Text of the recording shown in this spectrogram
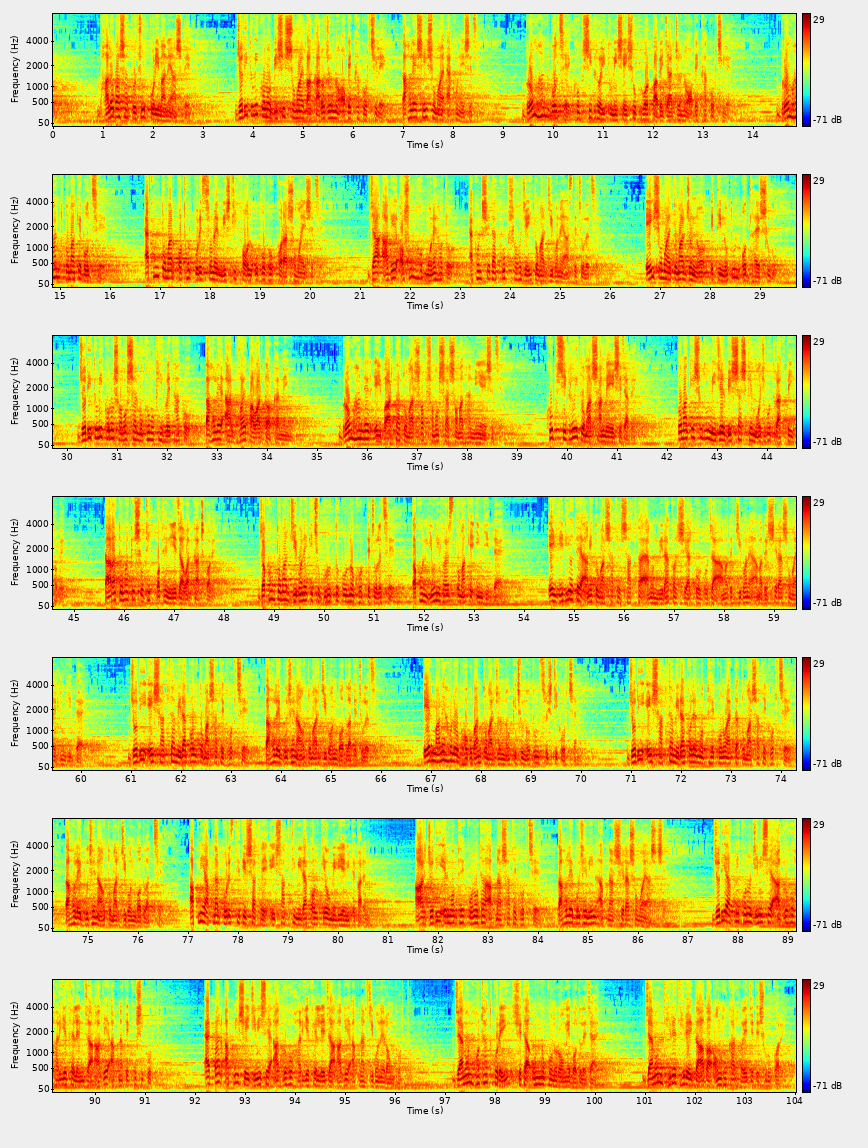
ভালোবাসা প্রচুর পরিমাণে আসবে। যদি তুমি কোনো বিশেষ সময় বা কারও জন্য অপেক্ষা করছিলে, তাহলে সেই সময় এখন এসেছে। ব্রহ্মাণ্ড বলছে, খুব শীঘ্রই তুমি সেই সুখবর পাবে যার জন্য অপেক্ষা করছিলে। ব্রহ্মাণ্ড তোমাকে বলছে, এখন তোমার কঠোর পরিশ্রমের মিষ্টি ফল উপভোগ করার সময় এসেছে। যা আগে অসম্ভব মনে হতো, এখন সেটা খুব সহজেই তোমার জীবনে আসতে চলেছে। এই সময় তোমার জন্য একটি নতুন অধ্যায়ের শুরু। যদি তুমি কোনো সমস্যার মুখোমুখি হয়ে থাকো, তাহলে আর ভয় পাওয়ার দরকার নেই। ব্রহ্মাণ্ডের এই বার্তা তোমার সব সমস্যার সমাধান নিয়ে এসেছে। খুব শীঘ্রই তোমার সামনে এসে যাবে। তোমাকে শুধু নিজের বিশ্বাসকে মজবুত রাখতেই হবে। তারা তোমাকে সঠিক পথে নিয়ে যাওয়ার কাজ করে। যখন তোমার জীবনে কিছু গুরুত্বপূর্ণ ঘটতে চলেছে, তখন ইউনিভার্স তোমাকে ইঙ্গিত দেয়। এই ভিডিওতে আমি তোমার সাথে সাতটা এমন মিরাকল শেয়ার করব যা আমাদের জীবনে আমাদের সেরা সময়ের ইঙ্গিত দেয়। যদি এই সাতটা মিরাকল তোমার সাথে ঘটছে, তাহলে বুঝে নাও তোমার জীবন বদলাতে চলেছে। এর মানে হলো ভগবান তোমার জন্য কিছু নতুন সৃষ্টি করছেন। যদি এই সাতটা মিরাকলের মধ্যে কোনো একটা তোমার সাথে ঘটছে, তাহলে বুঝে নাও তোমার জীবন বদলাচ্ছে। আপনি আপনার পরিস্থিতির সাথে এই সাতটি মিরাকলকেও মিলিয়ে নিতে পারেন। আর যদি এর মধ্যে কোনোটা আপনার সাথে ঘটছে, তাহলে বুঝে নিন আপনার সেরা সময় আসছে। যদি আপনি কোনো জিনিসে আগ্রহ হারিয়ে ফেলেন যা আগে আপনাকে খুশি করত, একবার আপনি সেই জিনিসে আগ্রহ হারিয়ে ফেললে যা আগে আপনার জীবনে রং করত যেমন হঠাৎ করেই সেটা অন্য কোনো রঙে বদলে যায়। যেমন ধীরে ধীরে গা বা অন্ধকার হয়ে যেতে শুরু করে।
